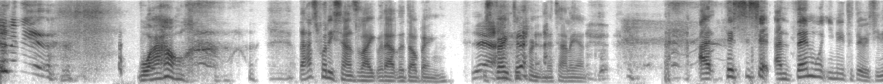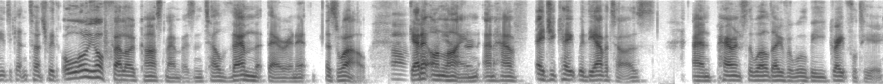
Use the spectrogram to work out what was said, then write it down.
the Wow, that's what he sounds like without the dubbing. Yeah. It's very different in Italian. Uh, this is it. And then what you need to do is you need to get in touch with all your fellow cast members and tell them that they're in it as well. Oh, Get it online and have educate with the avatars, and parents the world over will be grateful to you.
